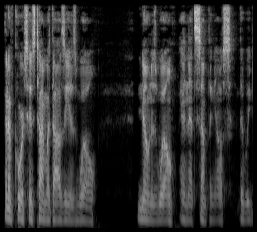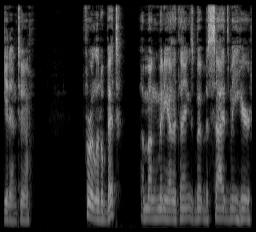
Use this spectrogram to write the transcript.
And of course, his time with Ozzy as well, known as well, and that's something else that we get into for a little bit, among many other things. But besides me here,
